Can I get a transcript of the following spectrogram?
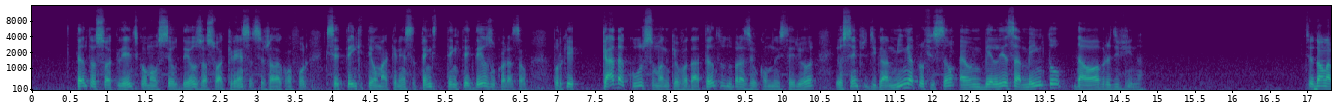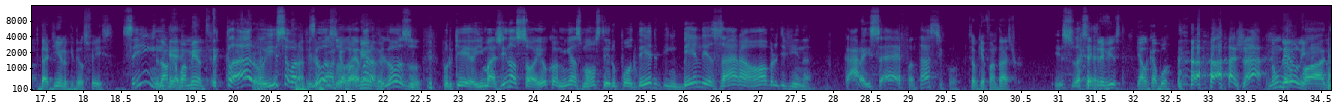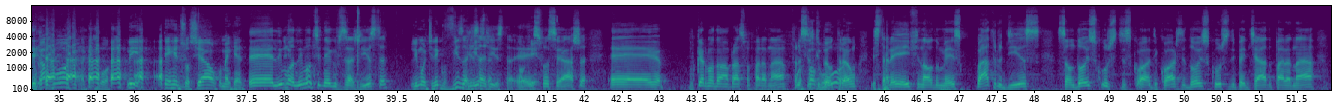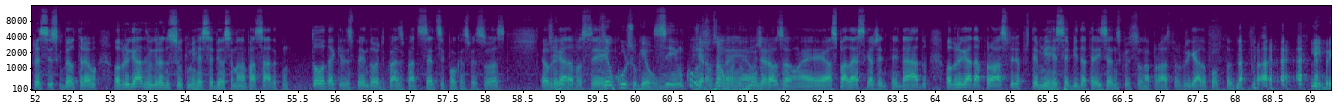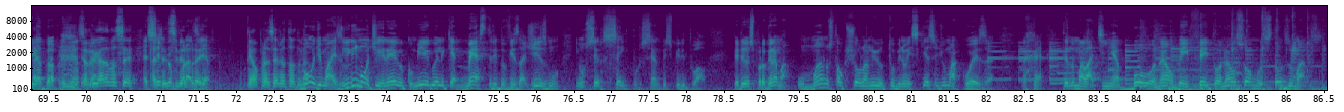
tanto à sua cliente como ao seu Deus, à sua crença, seja lá qual for, que você tem que ter uma crença, tem, tem que ter Deus no coração. Porque cada curso, mano, que eu vou dar, tanto no Brasil como no exterior, eu sempre digo, a minha profissão é um embelezamento da obra divina. Você dá uma lapidadinha no que Deus fez? Sim. Você dá um acabamento? Claro, isso é maravilhoso. Um é maravilhoso. Porque imagina só, eu com as minhas mãos ter o poder de embelezar a obra divina. Cara, isso é fantástico. Sabe o que é fantástico? Isso Essa é... entrevista, que ela acabou. Já? Não deu, Li. Pode. Acabou, cara, acabou. Li, tem rede social, como é que é? É, Li, Li Montenegro Visagista. Li Montenegro Visagista? Visagista, é okay. isso você acha. É, quero mandar um abraço para Paraná, Francisco Beltrão. Estarei aí final do mês, quatro dias. São dois cursos de corte, dois cursos de penteado, Paraná, Francisco Beltrão. Obrigado, Rio Grande do Sul, que me recebeu semana passada com todo aquele esplendor de quase 400 e poucas pessoas. Obrigado você, a você. Seu curso o quê? Um Sim, um curso geralzão também, é um geralzão. É, as palestras que a gente tem dado. Obrigado à Próspera por ter me recebido há três anos que eu estou na Próspera. Obrigado ao povo todo da Próspera. Li, obrigado pela presença. obrigado a você. É sempre a gente um se vê prazer. por aí. É um prazer é todo Bom meu. demais. Li Montenegro comigo, ele que é mestre do visagismo e um ser 100% espiritual. Perdeu esse programa? Humanos Talk Show lá no YouTube. Não esqueça de uma coisa: tendo uma latinha boa ou não, bem feito ou não, somos todos humanos.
